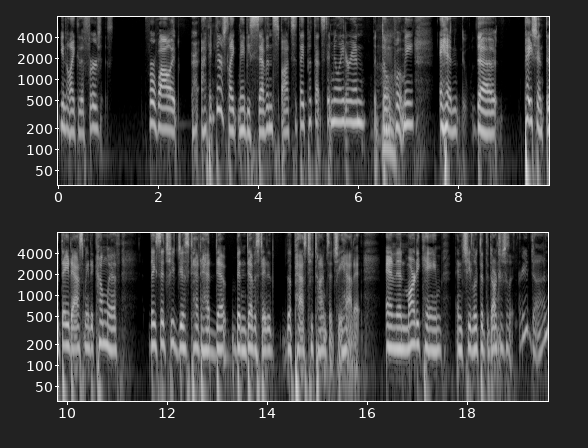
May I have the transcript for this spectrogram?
you know, like the first for a while, it I think there's like maybe seven spots that they put that stimulator in, but don't quote me. And the patient that they'd asked me to come with, they said she just had had de- been devastated the past two times that she had it. And then Marty came and she looked at the doctor. And she's like, "Are you done?"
